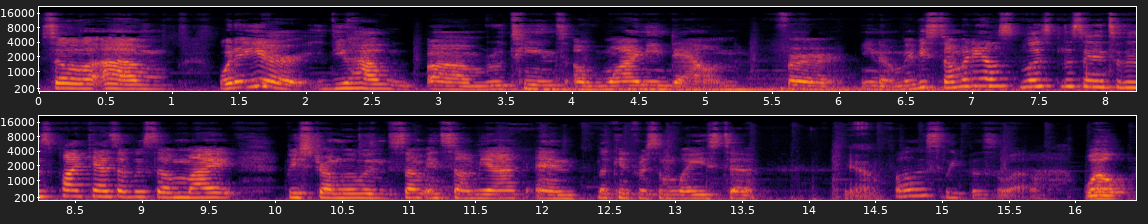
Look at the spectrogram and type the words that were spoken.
So, um, what are your, do you have um, routines of winding down for, you know, maybe somebody else lis- listening to this podcast episode might be struggling with some insomnia and looking for some ways to Yeah. fall asleep as well. Well,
